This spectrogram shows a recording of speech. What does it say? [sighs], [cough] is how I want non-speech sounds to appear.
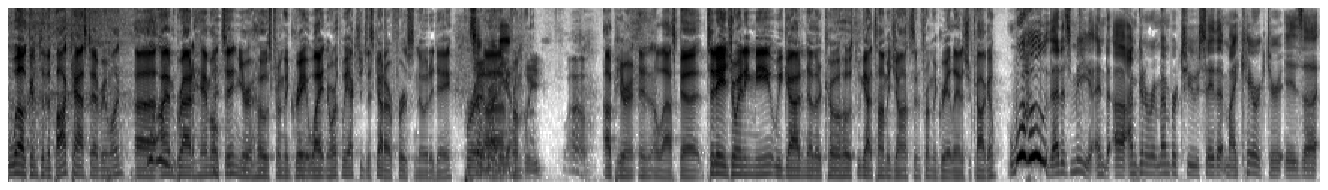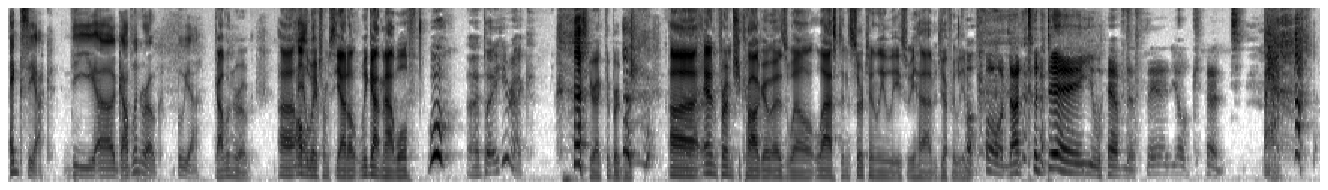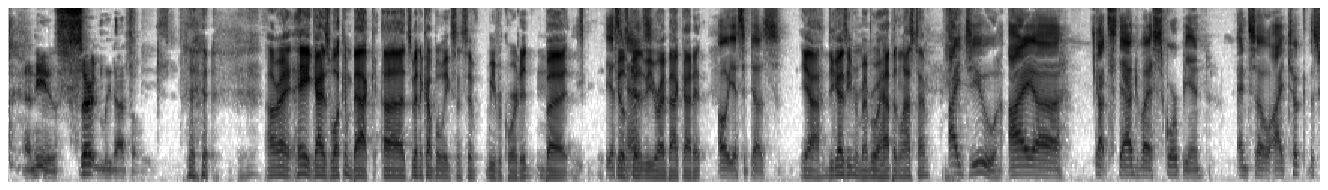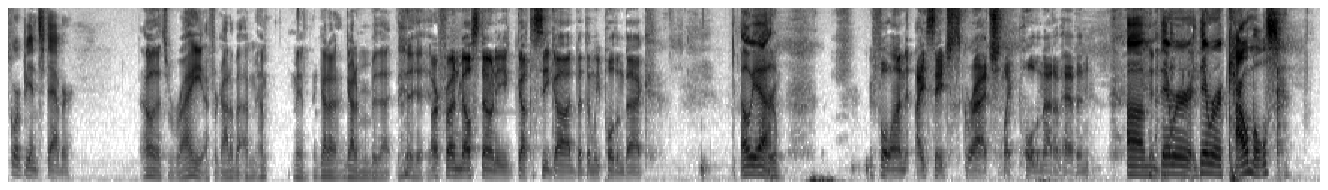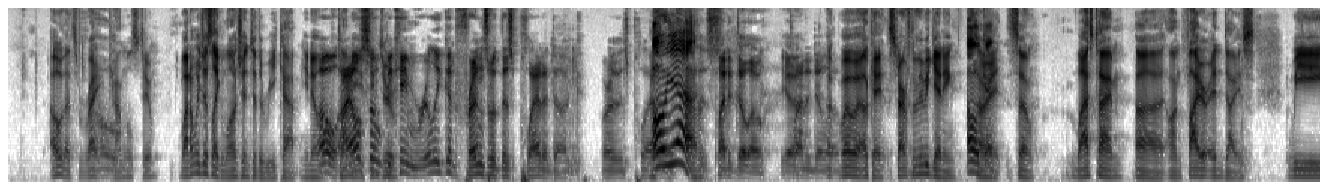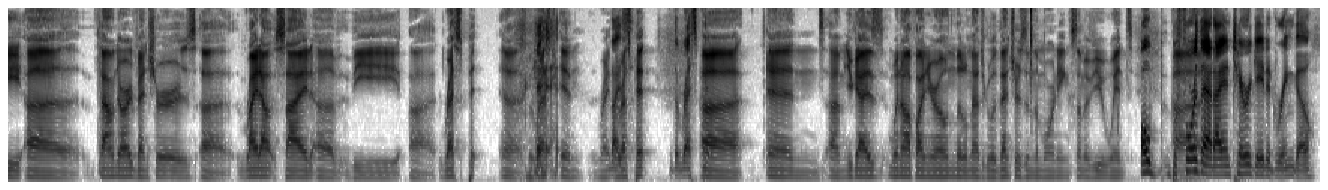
Welcome to the podcast, everyone. Uh, I'm Brad Hamilton, your host from the Great White North. We actually just got our first snow today Brad uh, from Tweed. Wow. up here in Alaska. Today, joining me, we got another co-host. We got Tommy Johnson from the Great Land of Chicago. Woohoo! That is me, and uh, I'm gonna remember to say that my character is uh, Egsiak, the uh, Goblin Rogue. Booyah! Goblin Rogue. Uh, all the way from Seattle, we got Matt Wolf, Woo! I play Hirek. Hirek the Birdbird. [laughs] Uh, and from Chicago as well, last and certainly least, we have Jeffrey Leadham. [laughs] Oh, not today. You have Nathaniel Kent, [laughs] and he is certainly not the least. [laughs] All right, hey guys, welcome back. Uh, it's been a couple weeks since we've recorded, but it Yes, feels it good to be right back at it. Oh yes, it does. Yeah. Do you guys even remember what happened last time? I do. I uh, got stabbed by a scorpion, and so I took the scorpion stabber. Oh, that's right. I forgot about. I'm, I'm, man, I gotta gotta remember that. [laughs] Our friend Mel Stoney got to see God, but then we pulled him back. Oh yeah. True. We full on Ice Age scratch, like pulled him out of heaven. Um, [laughs] there were there were camels. Oh, that's right. Oh. Camels too. Why don't we just like launch into the recap? You know. Oh, Tommy, I also to- became really good friends with this platyduck, or this plat. Oh, yeah. this Platydillo. Yeah. platydillo. Uh, wait, wait. Okay, start from the beginning. Oh, okay. right. So, last time uh, on Fire and Dice, we uh, found our adventurers uh, right outside of the uh, rest pit, uh, the rest [laughs] inn, right? Nice. The rest pit. The respite. Uh, and um, you guys went off on your own little magical adventures in the morning. Some of you went. oh, b- before uh, that, I interrogated Ringo.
